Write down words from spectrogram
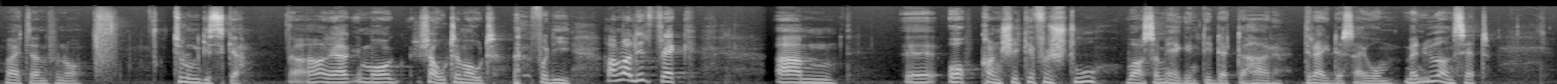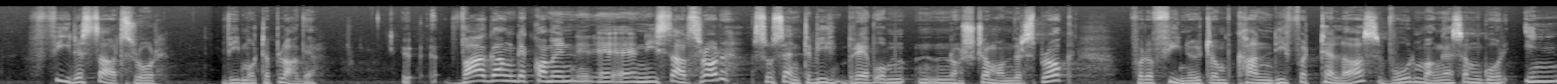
Hva heter han for noe? Trond Giske. Ja, jeg må shoute ham ut, fordi han var litt frekk. Um, og kanskje ikke forsto hva som egentlig dette her dreide seg om. Men uansett, fire statsråd vi måtte plage. Hver gang det kom en, en ny statsråd, så sendte vi brev om norsk som andrespråk for å finne ut om kan de fortelle oss hvor mange som går inn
